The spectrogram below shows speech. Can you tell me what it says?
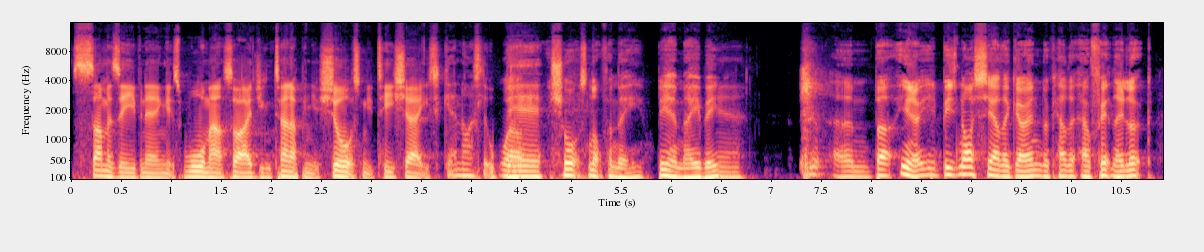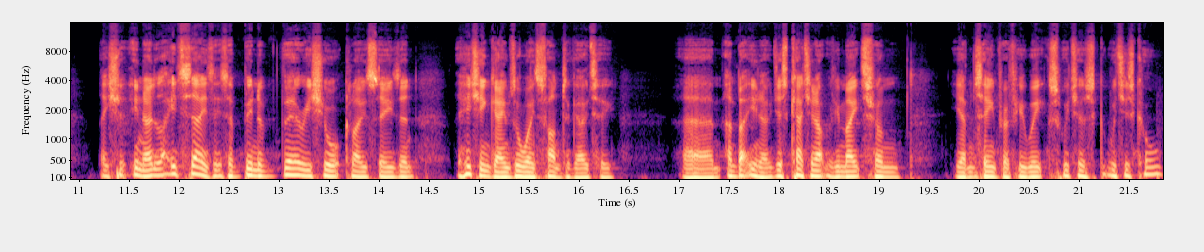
summer's evening, it's warm outside, you can turn up in your shorts and your t-shirt, you just get a nice little well, beer. shorts not for me, beer maybe, Yeah. um, but you know it'd be nice to see how they're going. Look how the, how fit they look. They should, you know, like it says, it's a, been a very short closed season. The Hitchin game's always fun to go to, um, and but you know, just catching up with your mates from you haven't seen for a few weeks, which is which is cool,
